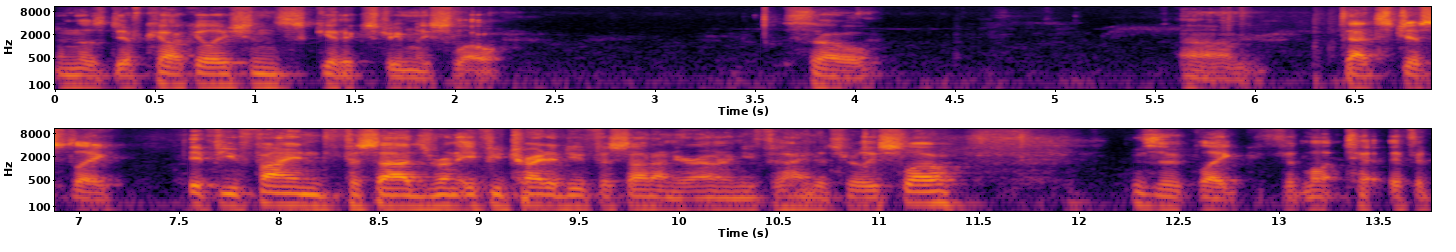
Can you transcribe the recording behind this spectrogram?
and those diff calculations get extremely slow. So um, that's just like, if you find facades run, if you try to do facade on your own and you find it's really slow, is it like, if it, if it,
